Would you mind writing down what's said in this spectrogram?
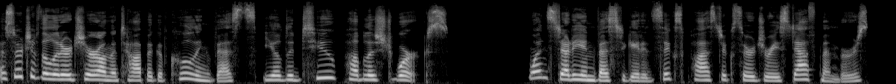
A search of the literature on the topic of cooling vests yielded two published works. One study investigated six plastic surgery staff members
